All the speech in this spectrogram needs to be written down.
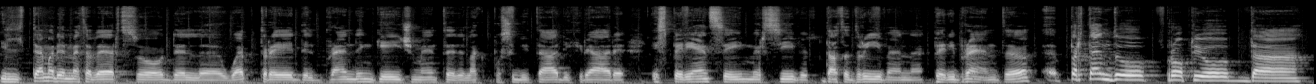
il tema del metaverso, del Web3, del brand engagement, della possibilità di creare esperienze immersive, data driven per i brand, eh, partendo proprio da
